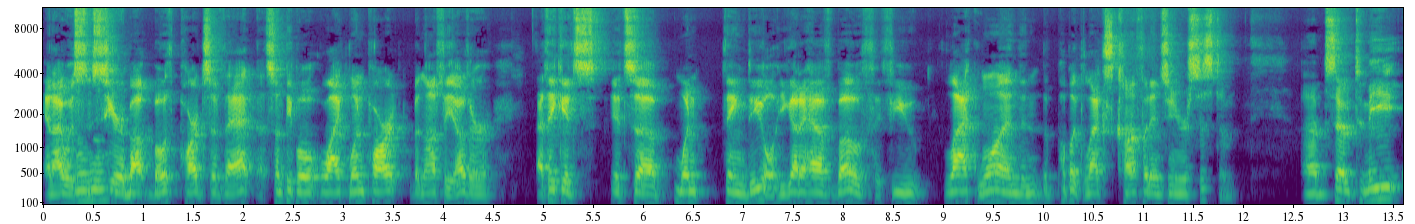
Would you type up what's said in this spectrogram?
and I was mm-hmm. sincere about both parts of that. Some people like one part but not the other. I think it's it's a one thing deal. You got to have both. If you lack one, then the public lacks confidence in your system. Uh, so, to me,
